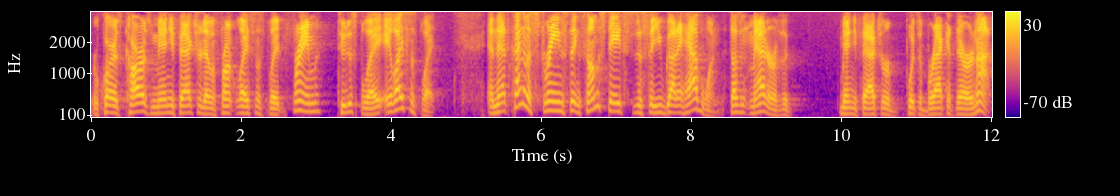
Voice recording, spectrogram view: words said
requires cars manufactured to have a front license plate frame to display a license plate. And that's kind of a strange thing. Some states just say you've got to have one. It doesn't matter if the manufacturer puts a bracket there or not.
